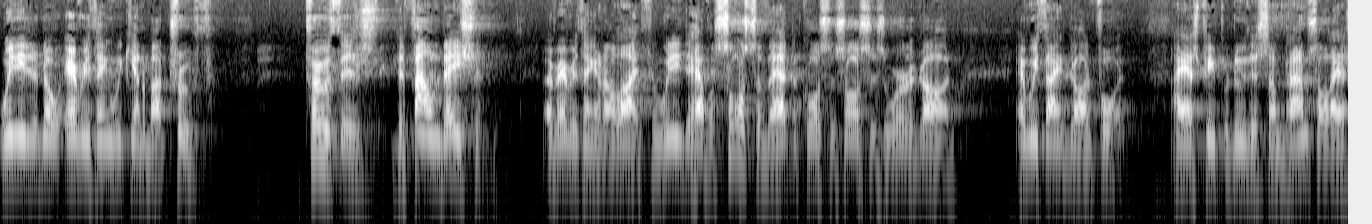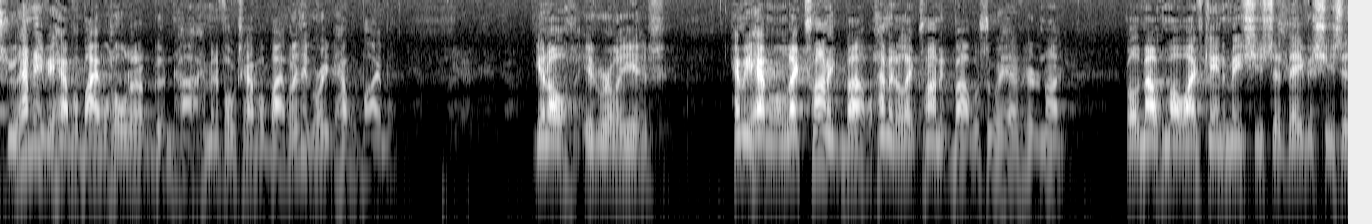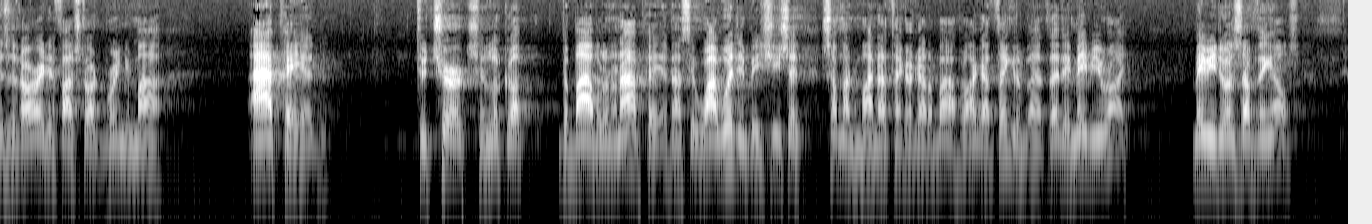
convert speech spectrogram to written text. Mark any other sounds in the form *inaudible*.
we need to know everything we can about truth. Truth is the foundation of everything in our life, and we need to have a source of that. And of course, the source is the Word of God, and we thank God for it. I ask people to do this sometimes, so I'll ask you, how many of you have a Bible? Hold it up good and high. How many folks have a Bible? Isn't it great to have a Bible? You know, it really is. How many have an electronic Bible? How many electronic Bibles do we have here tonight? Brother Malcolm, my wife came to me. She said, David, she says, is it all right if I start bringing my iPad to church and look up the Bible in an iPad. And I said, why wouldn't it be? She said, somebody might not think I got a Bible. I got thinking about that. They may be right. Maybe you're doing something else.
